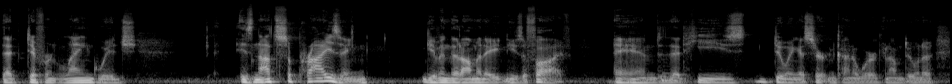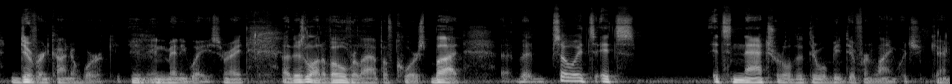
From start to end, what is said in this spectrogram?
that different language is not surprising given that I'm an eight and he's a five, and that he's doing a certain kind of work and I'm doing a different kind of work in, in many ways, right? Uh, there's a lot of overlap, of course, but, uh, but so it's it's it's natural that there will be different language. Okay.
